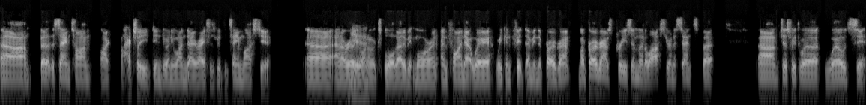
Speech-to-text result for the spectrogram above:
Um, but at the same time, I, I, actually didn't do any one day races with the team last year. Uh, and I really yeah. want to explore that a bit more and, and find out where we can fit them in the program. My program's pretty similar to last year in a sense, but um, just with where world sit,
